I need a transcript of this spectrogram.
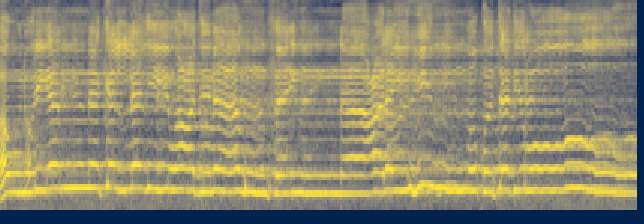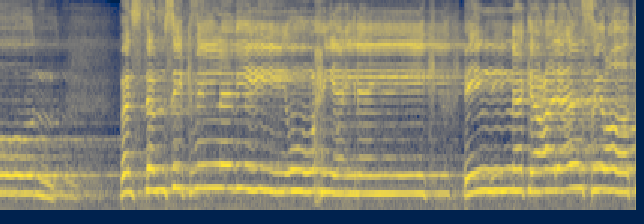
أو نرينك الذي وعدناهم فإنا عليهم مقتدرون فاستمسك بالذي أوحي إليك إنك على صراط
